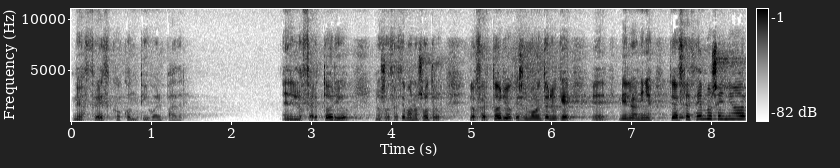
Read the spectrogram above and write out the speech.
Me ofrezco contigo al Padre. En el ofertorio nos ofrecemos nosotros. El ofertorio, que es el momento en el que eh, vienen los niños, te ofrecemos, Señor,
